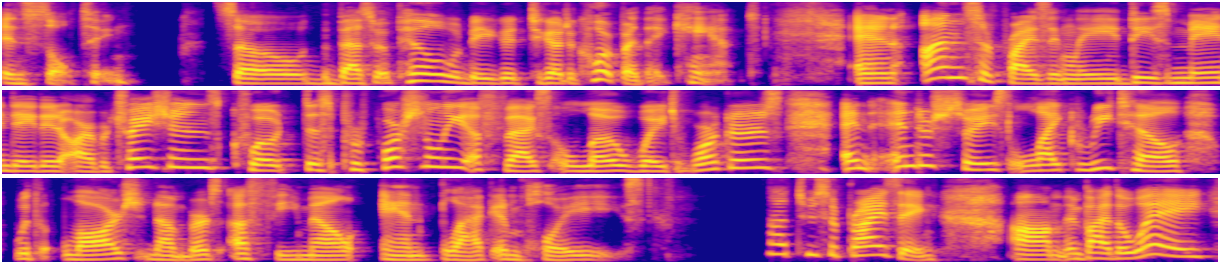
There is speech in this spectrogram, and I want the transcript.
insulting. So the best appeal would be good to go to court, but they can't. And unsurprisingly, these mandated arbitrations, quote, disproportionately affects low wage workers and industries like retail with large numbers of female and black employees. Not too surprising. Um, and by the way,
